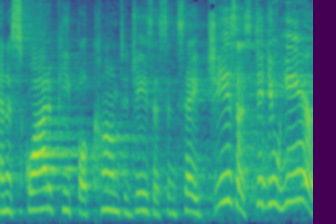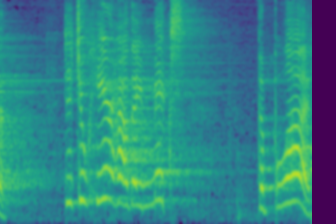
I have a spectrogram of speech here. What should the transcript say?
And a squad of people come to Jesus and say, Jesus, did you hear? Did you hear how they mixed the blood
